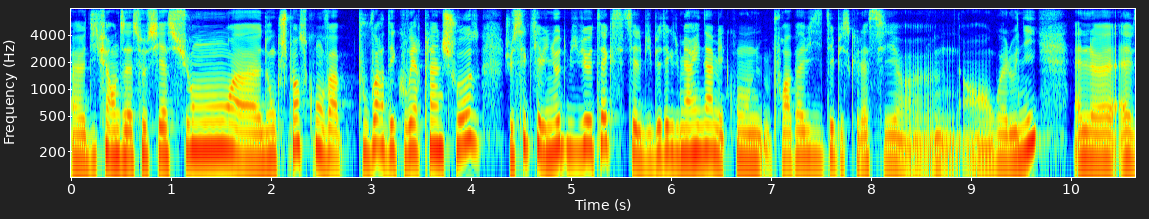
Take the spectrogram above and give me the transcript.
euh, différentes associations. euh, donc je pense qu'on va pouvoir découvrir plein de choses. Je sais qu'il y avait une autre bibliothèque, c'était la bibliothèque du Marina, mais qu'on ne pourra pas visiter puisque là c'est euh, en Wallonie. Elle, elle,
